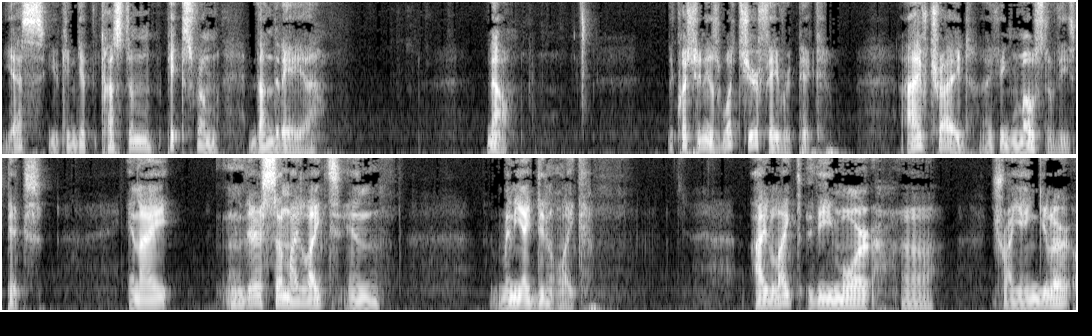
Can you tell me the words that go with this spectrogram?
Yes, you can get custom picks from D'Andrea. Now, the question is, what's your favorite pick? I've tried, I think, most of these picks. And I, there's some I liked and Many I didn't like. I liked the more uh, triangular,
